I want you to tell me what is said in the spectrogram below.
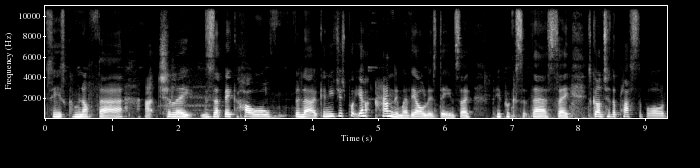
see he's coming off there. Actually, there's a big hole below. Can you just put your hand in where the hole is, Dean, so people can sit there see. It's gone to the plasterboard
